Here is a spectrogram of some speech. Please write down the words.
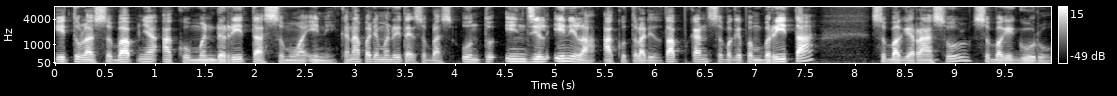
Itulah sebabnya aku menderita semua ini. Kenapa dia menderita ayat 11? Untuk Injil inilah aku telah ditetapkan sebagai pemberita, sebagai rasul, sebagai guru.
